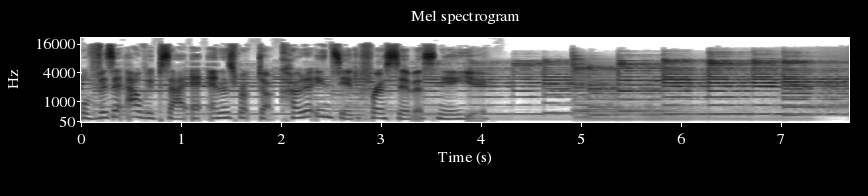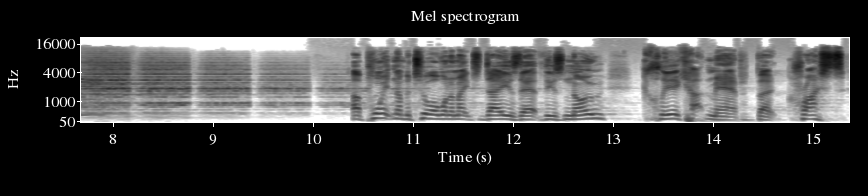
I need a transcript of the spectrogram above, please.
or visit our website at annesbrook.co.nz for a service near you. A point number two I want to make today is that there's no clear cut map, but Christ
